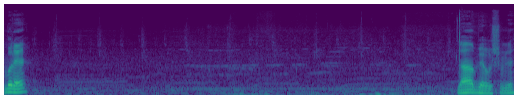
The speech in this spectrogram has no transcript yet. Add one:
Bu ne? Ne yapıyor bu şimdi?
